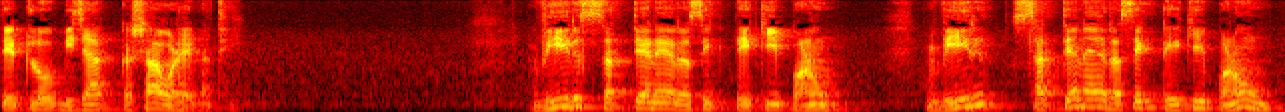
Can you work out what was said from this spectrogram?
તેટલો બીજા કશા વડે નથી. વીર સત્યને રસિક ટેકીપણું, વીર સત્યને રસિક ટેકીપણું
